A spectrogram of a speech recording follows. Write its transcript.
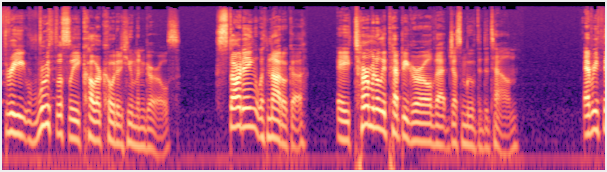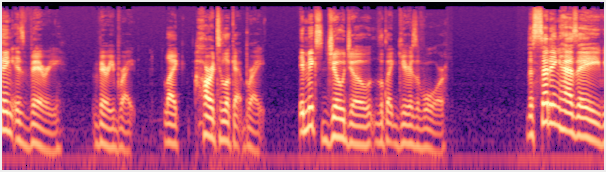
three ruthlessly color coded human girls. Starting with Naruka, a terminally peppy girl that just moved into town. Everything is very, very bright. Like, hard to look at bright. It makes JoJo look like Gears of War. The setting has a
